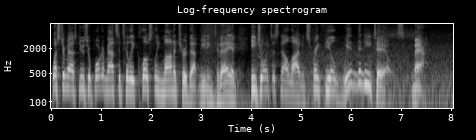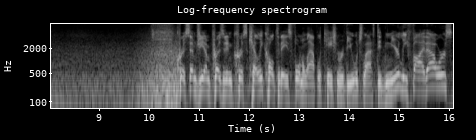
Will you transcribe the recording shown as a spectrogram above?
Western Mass News reporter Matt Satilli closely monitored that meeting today, and he joins us now live in Springfield with the details. Matt. Chris, MGM President Chris Kelley called today's formal application review, which lasted nearly five hours,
